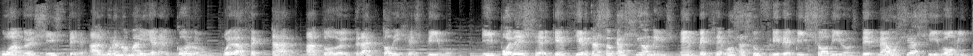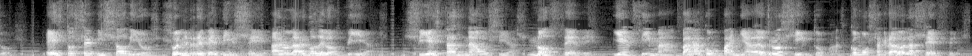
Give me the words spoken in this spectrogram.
Cuando existe alguna anomalía en el colon, puede afectar a todo el tracto digestivo. Y puede ser que en ciertas ocasiones empecemos a sufrir episodios de náuseas y vómitos. Estos episodios suelen repetirse a lo largo de los días. Si estas náuseas no ceden y encima van acompañadas de otros síntomas como sangrado en las heces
